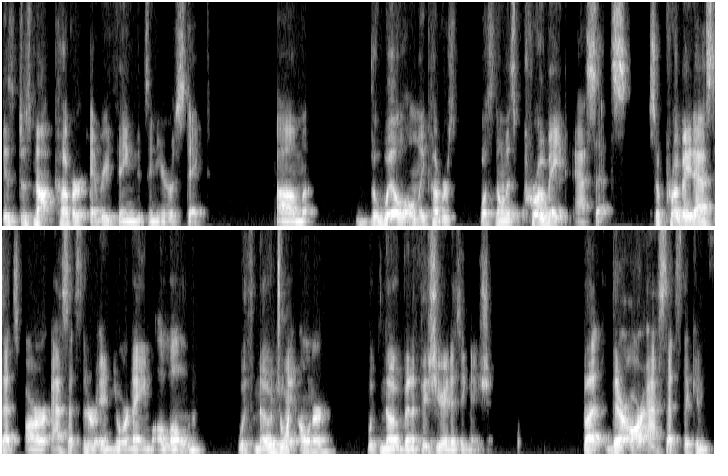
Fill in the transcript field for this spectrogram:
is does not cover everything that's in your estate. Um, the will only covers what's known as probate assets. So probate assets are assets that are in your name alone with no joint owner, with no beneficiary designation. But there are assets that can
